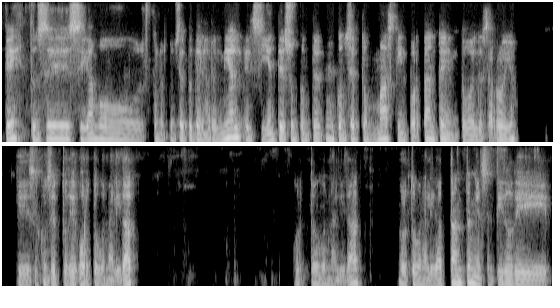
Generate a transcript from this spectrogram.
Ok, entonces sigamos con los conceptos del álgebra lineal. El siguiente es un, un concepto más que importante en todo el desarrollo, que es el concepto de ortogonalidad ortogonalidad, ortogonalidad tanto en el sentido de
